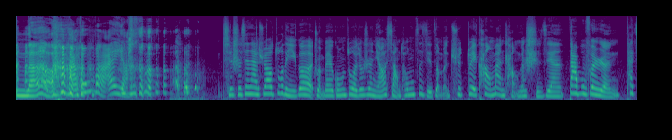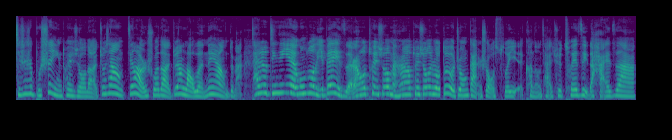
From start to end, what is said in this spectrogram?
难啊！打工吧，哎呀。其实现在需要做的一个准备工作，就是你要想通自己怎么去对抗漫长的时间。大部分人他其实是不适应退休的，就像金老师说的，就像老文那样，对吧？他就兢兢业业工作了一辈子，然后退休马上要退休的时候都有这种感受，所以可能才去催自己的孩子啊，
